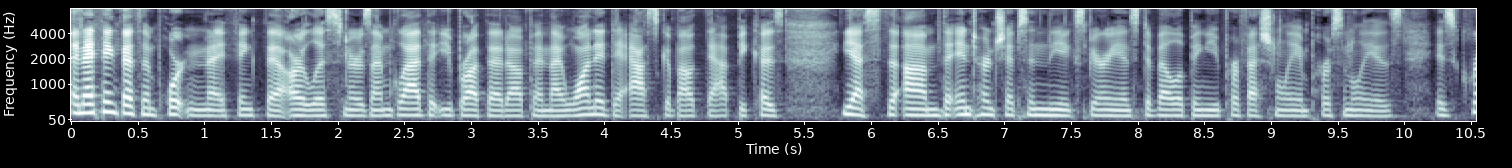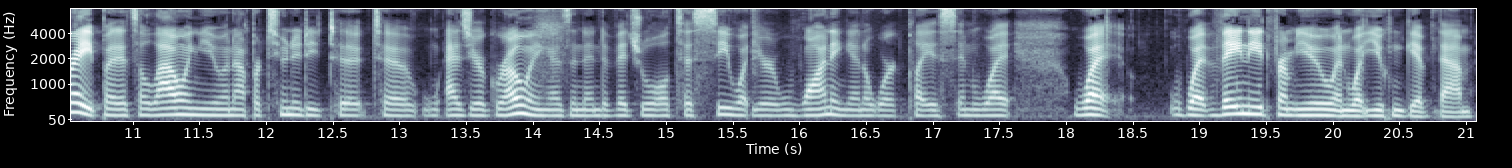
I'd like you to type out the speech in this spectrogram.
And I think that's important. I think that our listeners, I'm glad that you brought that up. And I wanted to ask about that because, yes, the, um, the internships and the experience developing you professionally and personally is is great, but it's allowing you an opportunity to, to as you're growing as an individual, to see what you're wanting in a workplace and what what what they need from you and what you can give them.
